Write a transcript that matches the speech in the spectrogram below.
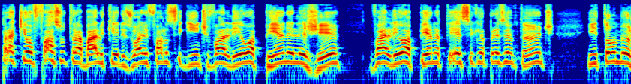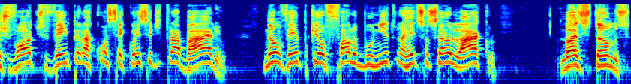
para que eu faça o trabalho que eles olhem e falem o seguinte: valeu a pena eleger valeu a pena ter esse representante. Então, meus votos vêm pela consequência de trabalho. Não vem porque eu falo bonito na rede social e lacro. Nós estamos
